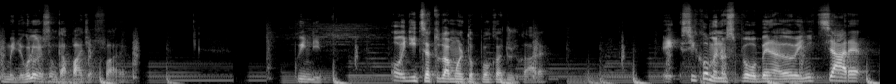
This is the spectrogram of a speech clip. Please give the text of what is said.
o meglio, quello che sono capaci a fare. Quindi ho iniziato da molto poco a giocare. E siccome non sapevo bene da dove iniziare,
